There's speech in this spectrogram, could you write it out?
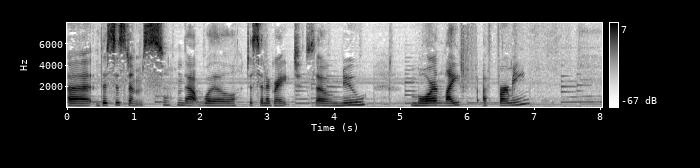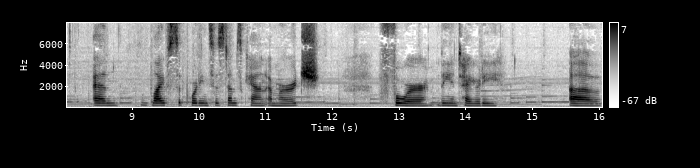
uh, the systems that will disintegrate. So, new, more life affirming, and life supporting systems can emerge for the entirety of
